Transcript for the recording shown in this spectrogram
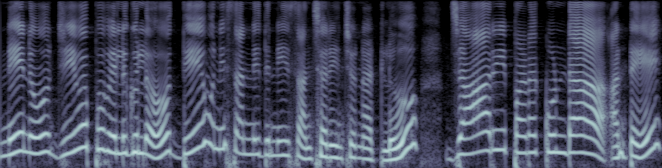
నేను జీవపు వెలుగులో దేవుని సన్నిధిని సంచరించున్నట్లు జారి పడకుండా. అంటే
